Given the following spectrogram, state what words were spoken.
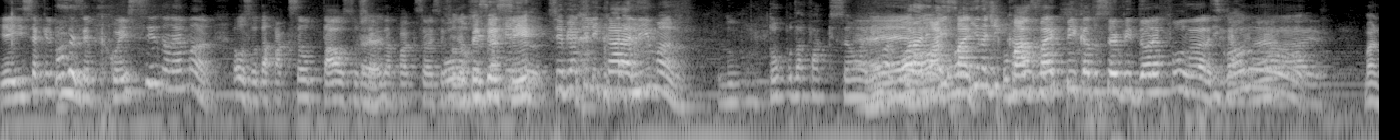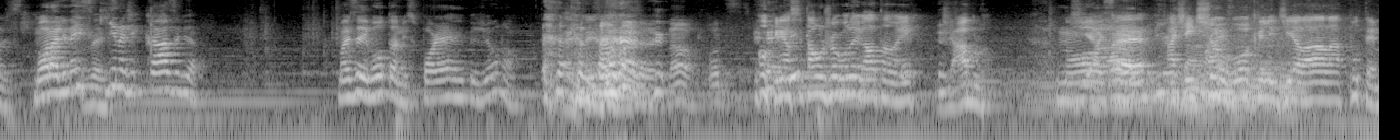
E aí isso é aquele bagulho, você fica conhecido, né, mano? Ou sou da facção tal, sou chefe É. da facção, aí você você vê PCC. aquele- Você vê aquele cara ali, mano, no topo da facção ali, É, mano, mora ali o na esquina de O mago casa. mais pica do servidor é fulano. Igual cara- no-. Mano, Mora ali na esquina de casa, viado. Mas aí, voltando, Sport é RPG ou não? Não, foda-se. Ô, queria citar um jogo legal também. Diablo. Nossa, É. pica A gente demais. jogou aquele dia lá, lá. Puta, é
